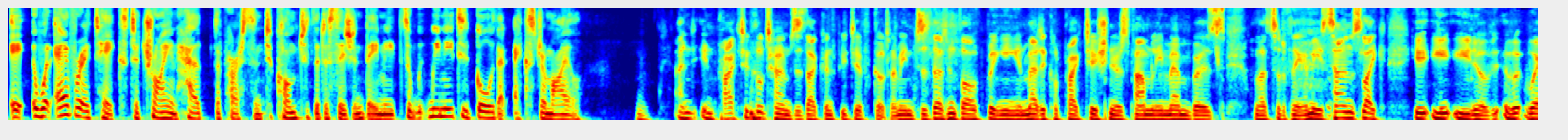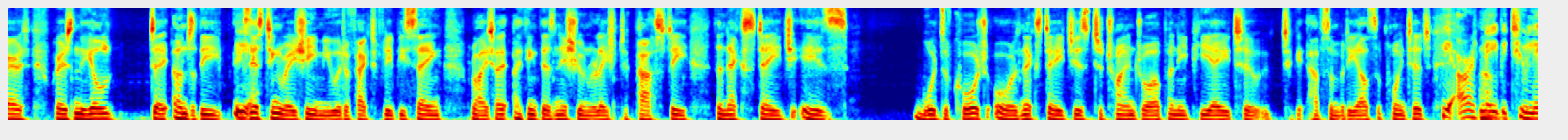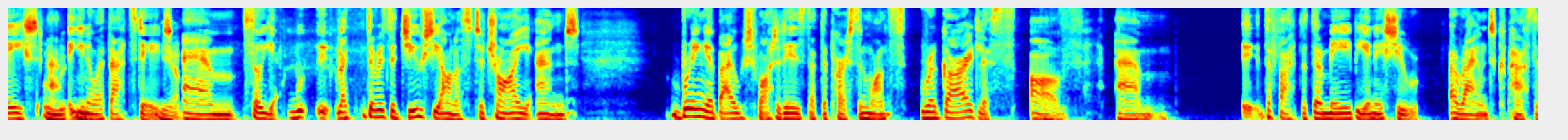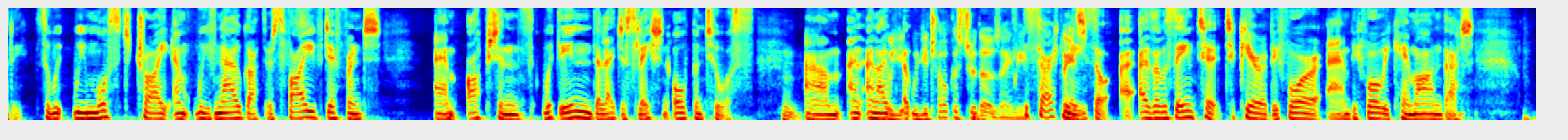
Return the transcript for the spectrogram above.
it, whatever it takes to try and help the person to come to the decision they meet. So we need to go that extra mile. Hmm. And in practical terms, is that going to be difficult? I mean, does that involve bringing in medical practitioners, family members, and that sort of thing? I mean, it sounds like you, you, you know, whereas whereas in the old under the existing yeah. regime, you would effectively be saying, right, I, I, think there's an issue in relation to capacity. The next stage is Wards of Court, or the next stage is to try and draw up an EPA to to have somebody else appointed. Yeah, or it may um, be too late, uh, you know, at that stage. Yeah. Um, so yeah, w- like there is a duty on us to try and bring about what it is that the person wants, regardless of um, the fact that there may be an issue around capacity. So we, we must try, and we've now got, there's five different um, options within the legislation open to us. Hmm. Um, and, and I, will you, will, you, talk us through those, Aileen? Certainly. Please. So, as I was saying to, to Ciara before, um, before we came on, that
